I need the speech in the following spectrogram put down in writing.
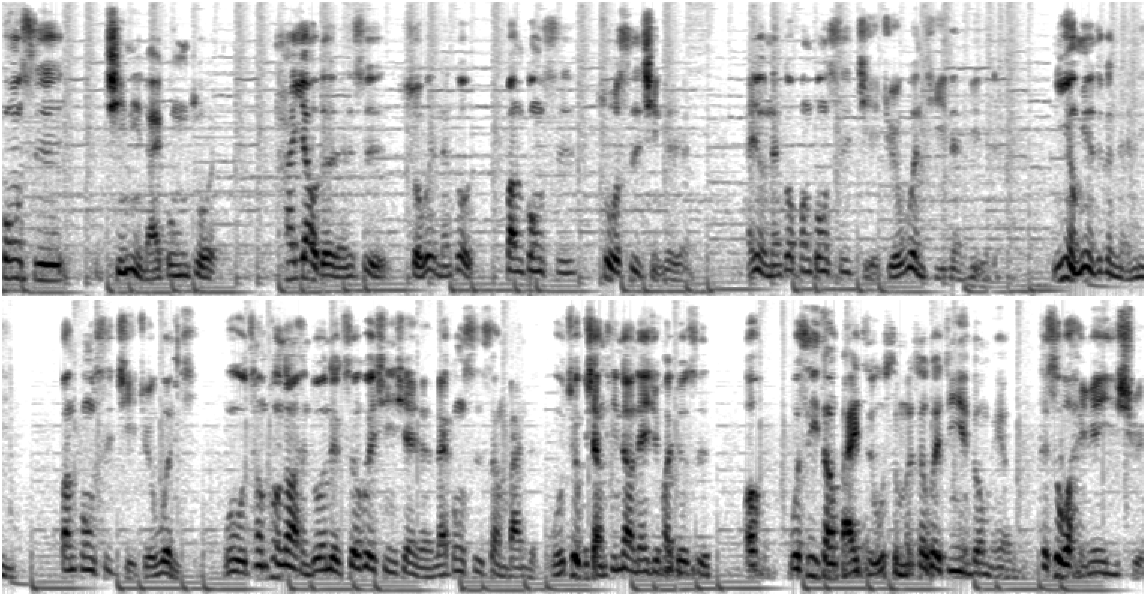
公司请你来工作，他要的人是所谓能够。帮公司做事情的人，还有能够帮公司解决问题能力的人，你有没有这个能力帮公司解决问题？我常碰到很多那社会新鲜人来公司上班的，我最不想听到那句话就是：哦，我是一张白纸，我什么社会经验都没有，可是我很愿意学。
